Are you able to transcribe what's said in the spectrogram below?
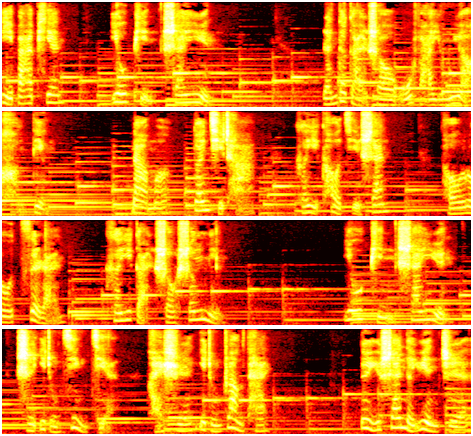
第八篇，优品山韵。人的感受无法永远恒定。那么，端起茶，可以靠近山，投入自然，可以感受生命。优品山韵，是一种境界，还是一种状态？对于山的韵致，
